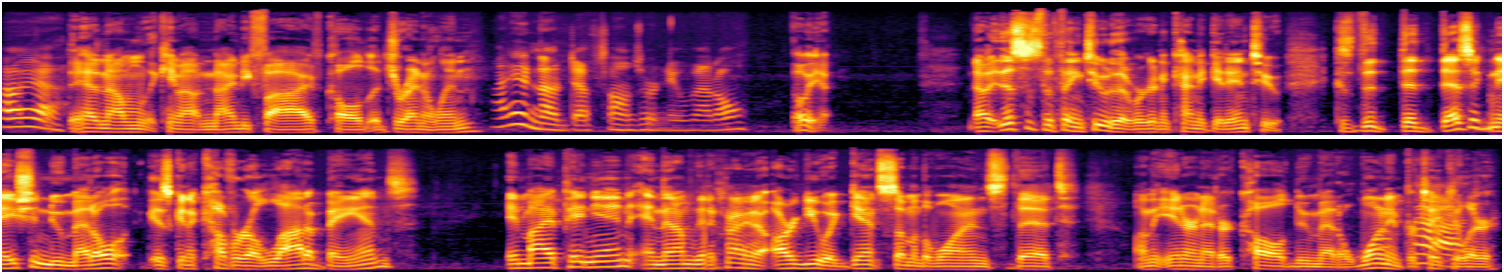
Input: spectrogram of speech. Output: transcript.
Oh yeah. They had an album that came out in '95 called Adrenaline. I didn't know Deftones were new metal. Oh yeah. Now this is the thing too that we're going to kind of get into because the the designation new metal is going to cover a lot of bands, in my opinion, and then I'm going to kind of argue against some of the ones that on the internet are called new metal. One in God. particular.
